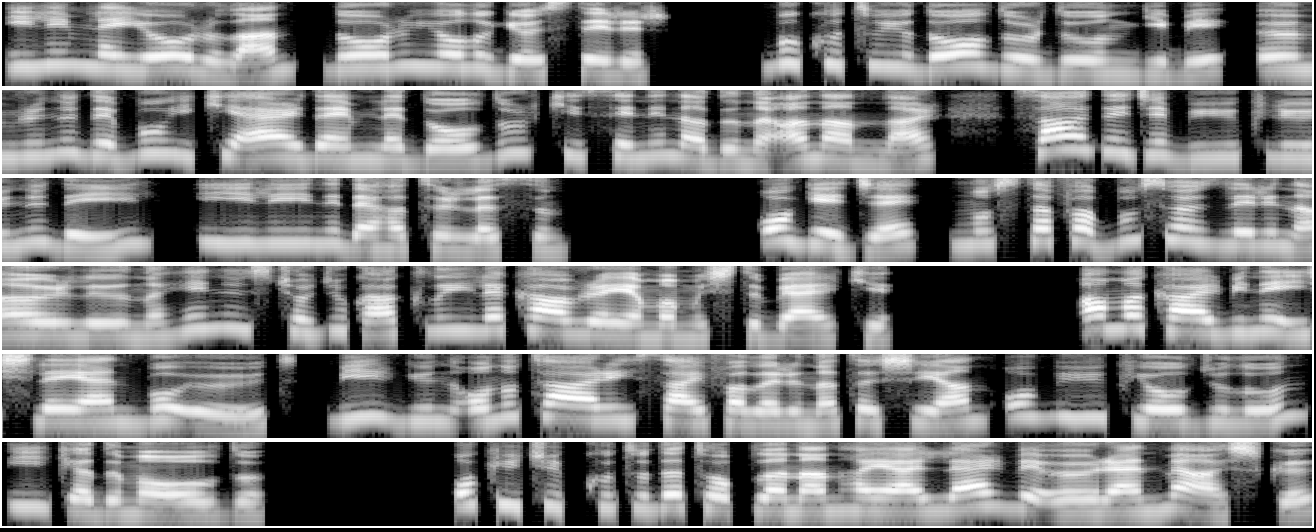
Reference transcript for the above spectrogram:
İlimle yoğrulan, doğru yolu gösterir. Bu kutuyu doldurduğun gibi, ömrünü de bu iki erdemle doldur ki senin adını ananlar, sadece büyüklüğünü değil, iyiliğini de hatırlasın. O gece, Mustafa bu sözlerin ağırlığını henüz çocuk aklıyla kavrayamamıştı belki. Ama kalbine işleyen bu öğüt, bir gün onu tarih sayfalarına taşıyan o büyük yolculuğun ilk adımı oldu. O küçük kutuda toplanan hayaller ve öğrenme aşkı,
